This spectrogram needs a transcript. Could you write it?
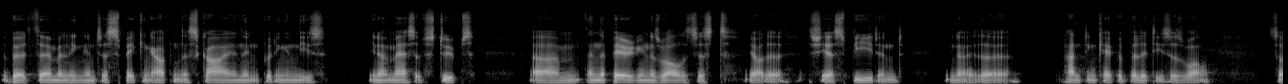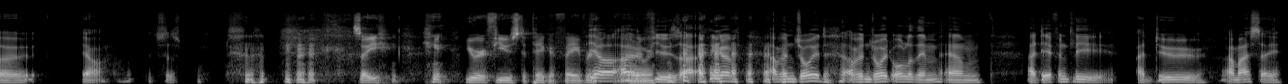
the bird thermaling and just specking out in the sky and then putting in these, you know, massive stoops. Um, and the peregrine as well is just, yeah, the sheer speed and, you know, the hunting capabilities as well. So, yeah, it's just, so you you refuse to pick a favorite? yeah, I refuse. I, I think I've, I've enjoyed, I've enjoyed all of them. Um, I definitely, I do, I must say,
